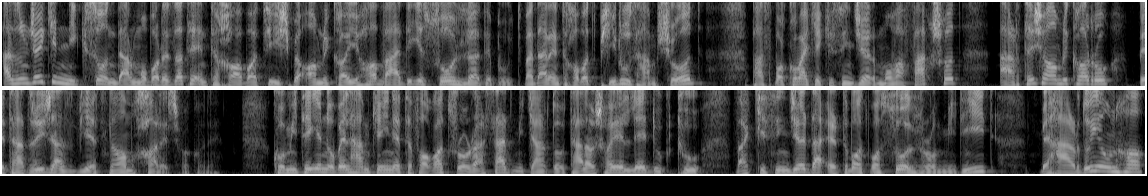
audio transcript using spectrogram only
از اونجایی که نیکسون در مبارزات انتخاباتیش به آمریکایی ها وعده صلح داده بود و در انتخابات پیروز هم شد پس با کمک کیسینجر موفق شد ارتش آمریکا رو به تدریج از ویتنام خارج بکنه. کمیته نوبل هم که این اتفاقات رو رصد می‌کرد و تلاش های لدوکتو و کیسینجر در ارتباط با صلح رو می‌دید به هر دوی اونها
